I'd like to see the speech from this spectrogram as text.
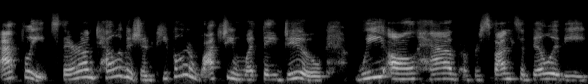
athletes, they're on television. People are watching what they do. We all have a responsibility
